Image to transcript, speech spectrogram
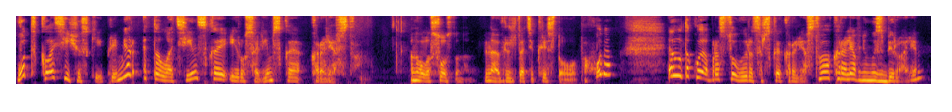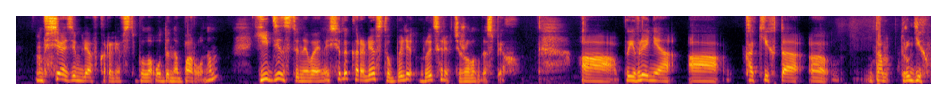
Вот классический пример – это латинское Иерусалимское королевство. Оно было создано, напоминаю, в результате крестового похода это было такое образцовое рыцарское королевство. Короля в нем избирали. Вся земля в королевстве была отдана баронам. Единственные военные силы королевства были рыцари в тяжелых доспехах. А появление а, каких-то а, там других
